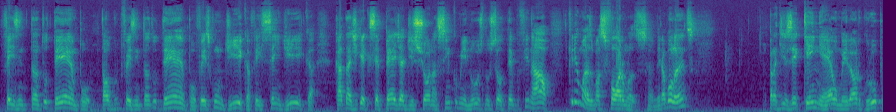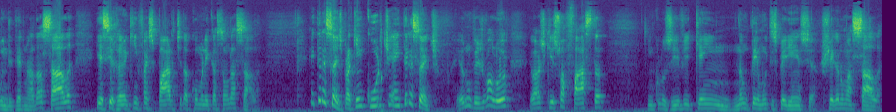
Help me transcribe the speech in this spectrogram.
fez em tanto tempo, tal grupo fez em tanto tempo, fez com dica, fez sem dica. Cada dica que você pede adiciona 5 minutos no seu tempo final. Cria umas, umas fórmulas mirabolantes para dizer quem é o melhor grupo em determinada sala e esse ranking faz parte da comunicação da sala. É interessante, para quem curte é interessante. Eu não vejo valor, eu acho que isso afasta, inclusive, quem não tem muita experiência, chega numa sala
